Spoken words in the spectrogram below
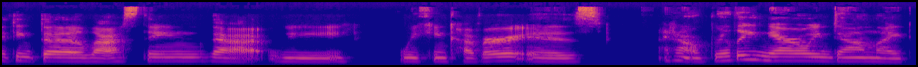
I think the last thing that we we can cover is I don't know, really narrowing down like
